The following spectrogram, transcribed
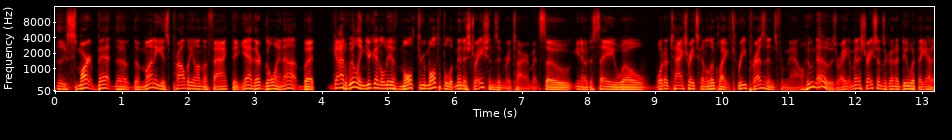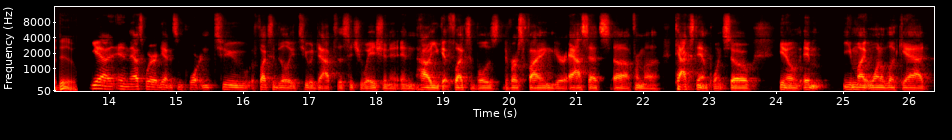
the smart bet, the the money is probably on the fact that yeah, they're going up, but God willing, you're going to live mul- through multiple administrations in retirement. So you know to say, well, what are tax rates going to look like three presidents from now? Who knows, right? Administrations are going to do what they got to do. Yeah, and that's where again it's important to flexibility to adapt to the situation, and how you get flexible is diversifying your assets uh, from a tax standpoint. So you know, it, you might want to look at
